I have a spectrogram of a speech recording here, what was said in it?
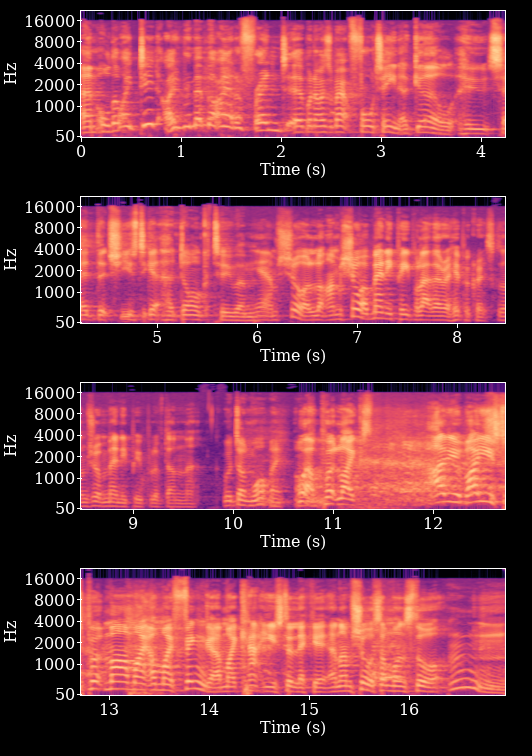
Um, although I did, I remember I had a friend uh, when I was about fourteen, a girl who said that she used to get her dog to. Um, Yeah, I'm sure. lot- I'm sure many people out there are hypocrites because I'm sure many people have done that. Well, done what, mate? Well, put like. I, I used to put Marmite on my finger. My cat used to lick it, and I'm sure someone's thought, hmm.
